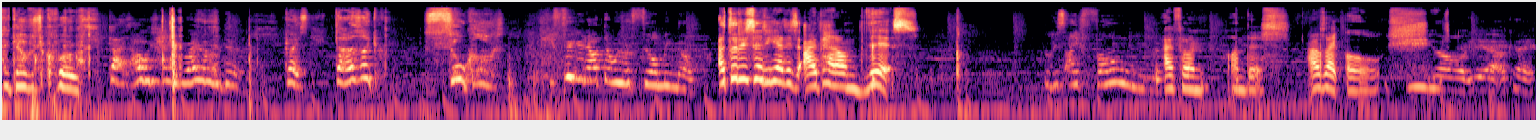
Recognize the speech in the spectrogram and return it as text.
Dude, that was close. Guys, I was hiding right over there. Guys, that was like so close. He figured out that we were filming though. I thought he said he had his iPad on this. Oh, his iPhone. iPhone on this. I was like, oh shoot. No, yeah, okay.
